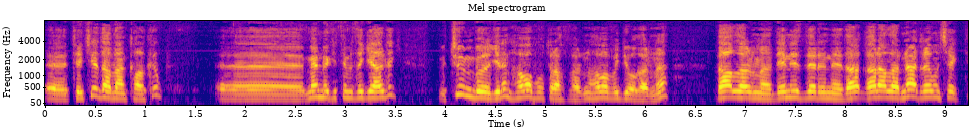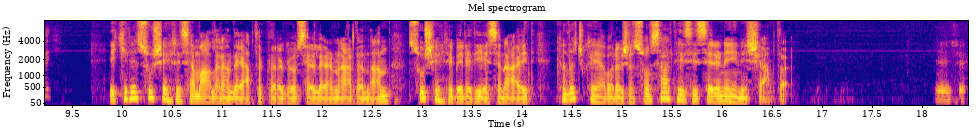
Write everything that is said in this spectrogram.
e, Tekirdağ'dan kalkıp e, memleketimize geldik. Ve Tüm bölgenin hava fotoğraflarını, hava videolarını, dağlarını, denizlerini, da, karalarını her tarafını çektik. İkili su şehri semalarında yaptıkları gösterilerin ardından Su Şehri Belediyesi'ne ait Kılıçkaya Barajı sosyal tesislerine iniş yaptı. İyi çek.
